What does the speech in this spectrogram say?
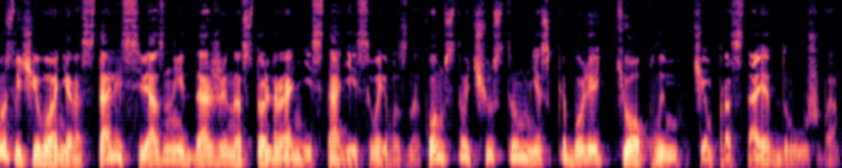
после чего они расстались, связанные даже на столь ранней стадии своего знакомства чувством несколько более теплым, чем простая дружба.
